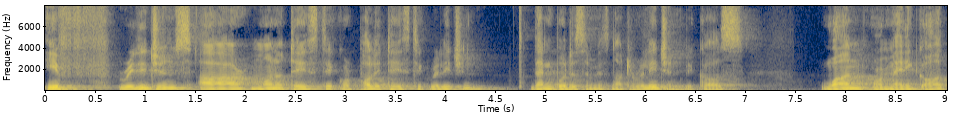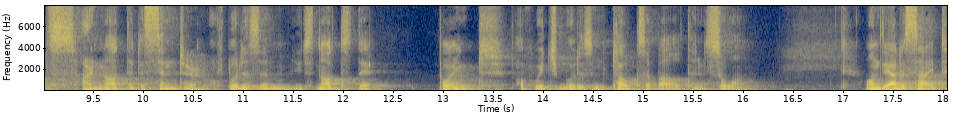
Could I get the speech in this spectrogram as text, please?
If religions are monotheistic or polytheistic religion, then Buddhism is not a religion because one or many gods are not at the center of Buddhism. It's not the point of which Buddhism talks about, and so on. On the other side,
